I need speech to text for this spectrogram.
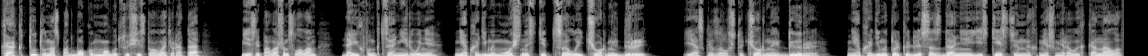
Как тут у нас под боком могут существовать врата, если, по вашим словам, для их функционирования необходимы мощности целой черной дыры? Я сказал, что черные дыры необходимы только для создания естественных межмировых каналов,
